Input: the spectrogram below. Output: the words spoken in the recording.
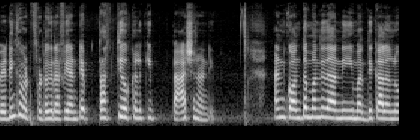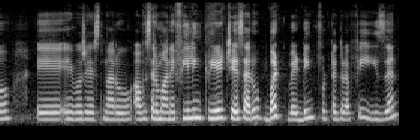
వెడ్డింగ్ ఫోటోగ్రఫీ అంటే ప్రతి ఒక్కరికి ప్యాషన్ అండి. అండ్ కొంతమంది దాన్ని ఈ మధ్యకాలంలో ఏ ఏవో చేస్తున్నారు అవసరం అనే ఫీలింగ్ క్రియేట్ చేశారు. But wedding photography is an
